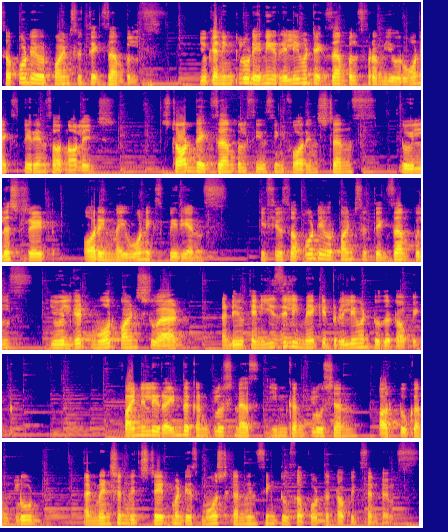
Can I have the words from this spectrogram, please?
Support your points with examples. You can include any relevant examples from your own experience or knowledge. Start the examples using for instance, to illustrate, or in my own experience. If you support your points with examples, you will get more points to add and you can easily make it relevant to the topic. Finally, write the conclusion as in conclusion or to conclude and mention which statement is most convincing to support the topic sentence.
